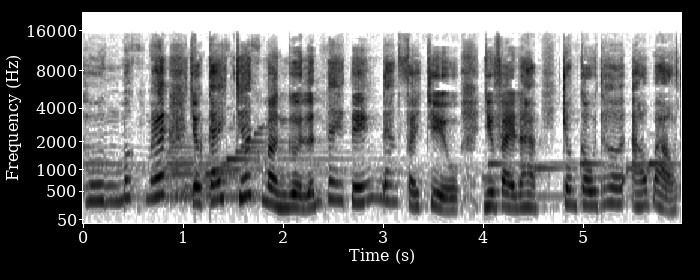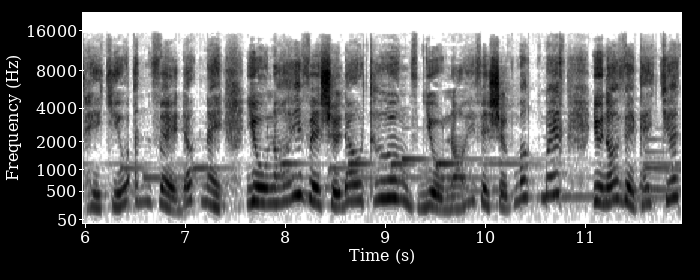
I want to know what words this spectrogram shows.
thương mất mát cho cái chết mà người lính tây tiến đang phải chịu. Như vậy là trong câu thơ áo bào thầy chiếu anh về đất này dù nói về sự đau thương dù nói về sự mất mát dù nói về cái chết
